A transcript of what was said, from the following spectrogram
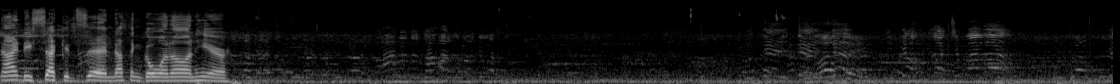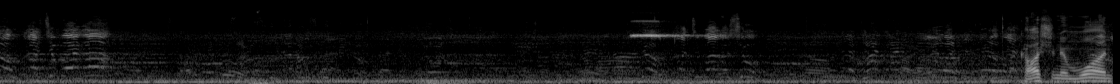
90 seconds in, nothing going on here. Caution in one.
